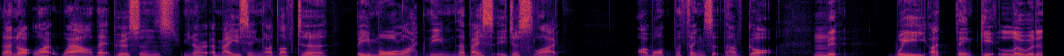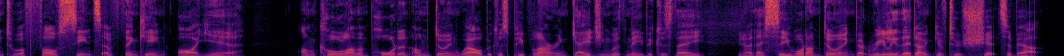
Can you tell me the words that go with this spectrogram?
They're not like, wow, that person's, you know, amazing. I'd love to be more like them. They're basically just like, I want the things that they've got. Mm. But we, I think, get lured into a false sense of thinking, oh, yeah, I'm cool, I'm important, I'm doing well because people are engaging with me because they, you know, they see what I'm doing. But really, they don't give two shits about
